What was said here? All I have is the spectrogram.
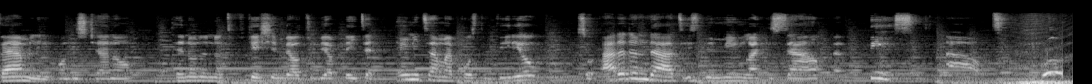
family on this channel turn on the notification bell to be updated anytime I post a video. So other than that, it's been me Lucky Sam peace out. Woo!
